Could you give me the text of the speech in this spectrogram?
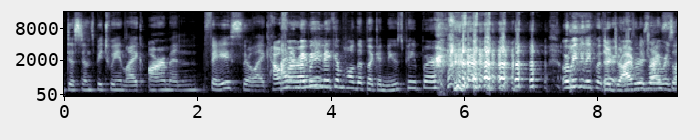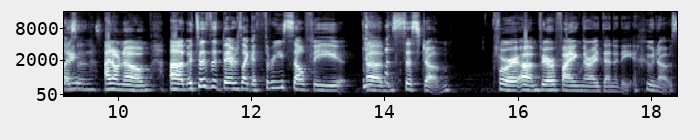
distance between like arm and face? They're like, how I far know, up maybe they make them hold up like a newspaper. or maybe they put their their, driver's, driver's license. license. I don't know. Um, it says that there's like a three selfie um, system for um, verifying their identity. Who knows?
